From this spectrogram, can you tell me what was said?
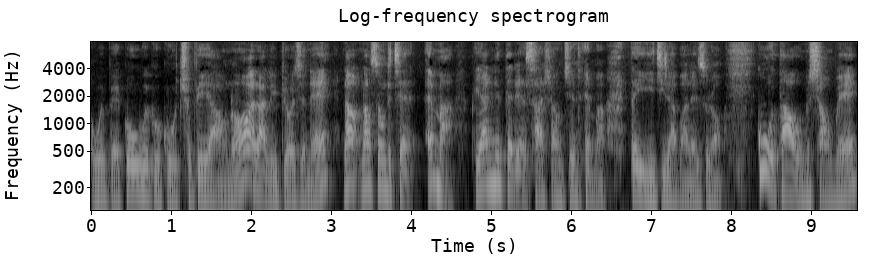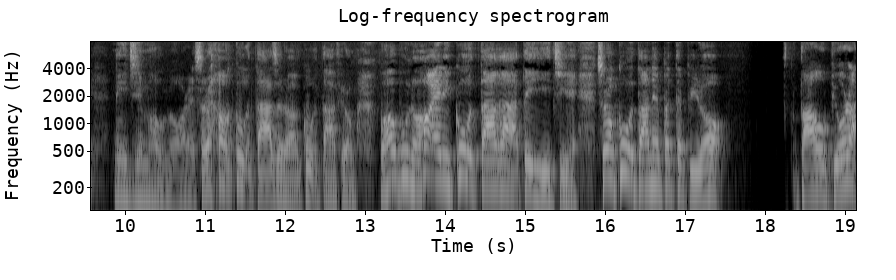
အဝတ်ပဲကိုယ်ဝတ်ကိုကိုချွတ်ပေးရအောင်เนาะအဲ့ဒါလေးပြောချင်တယ်နောက်နောက်ဆုံးတစ်ချက်အဲ့မှာဖះနှစ်သက်တဲ့အစာရှောင်ခြင်းထဲမှာသိရေးကြည့်တာပါလဲဆိုတော့ကိုယ့်အသားကိုမရှောင်ပဲနေခြင်းမဟုတ်လို့တဲ့ဆိုတော့ကိုယ့်အသားဆိုတော့ကိုယ့်အသားပြောမဟုတ်ဘူးနော်အဲ့ဒီကိုယ့်အသားကသိရေးကြည့်တယ်ဆိုတော့ကိုယ့်အသားနဲ့ပတ်သက်ပြီးတော့ ဘာကိုပြောတာ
